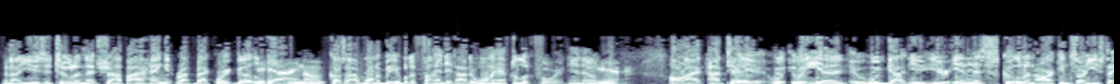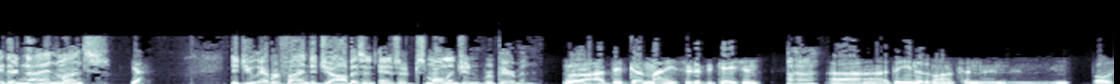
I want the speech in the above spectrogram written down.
When I use a tool in that shop, I hang it right back where it goes. Yeah, I know. Because I want to be able to find it. I don't want to have to look for it. You know. Yeah. All right, I tell you, we, we uh, we've got you. You're in this school in Arkansas. You stay there nine months. Yeah. Did you ever find a job as an as a small engine repairman? Well, I did get my certification Uh huh. uh, at the end of the month in, in, in, in both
